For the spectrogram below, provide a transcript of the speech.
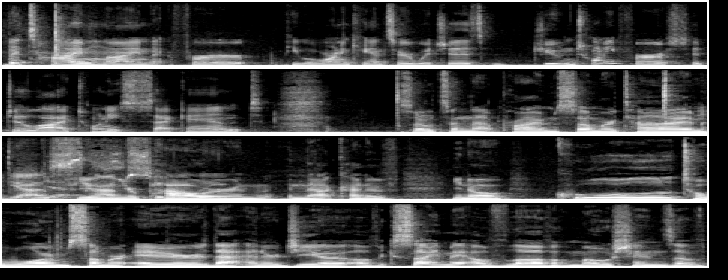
the timeline for people born in cancer which is june 21st to july 22nd So it's in that prime summertime, yes feeling your power absolutely. and in that kind of, you know, cool to warm summer air, that energy of excitement, of love, of emotions, of,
